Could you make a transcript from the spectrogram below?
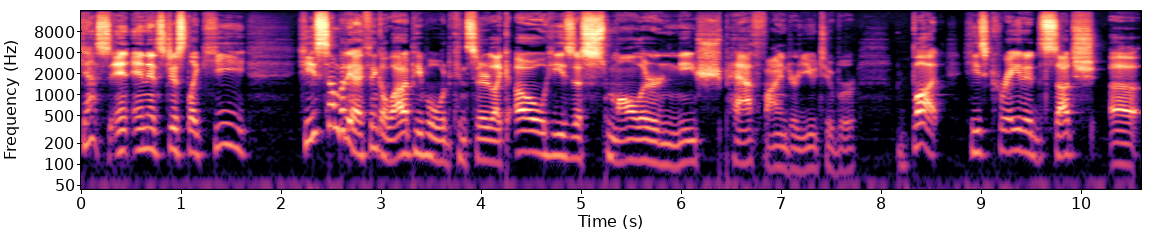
yes and, and it's just like he he's somebody I think a lot of people would consider like, oh, he's a smaller niche Pathfinder YouTuber, but he's created such a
